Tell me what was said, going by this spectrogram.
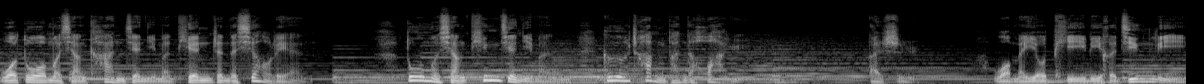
我多么想看见你们天真的笑脸。多么想听见你们歌唱般的话语，但是我没有体力和精力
